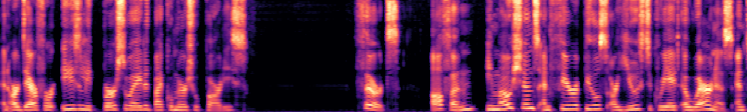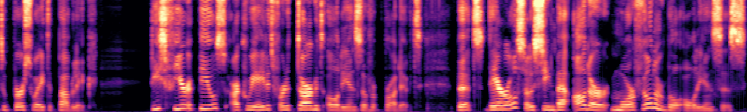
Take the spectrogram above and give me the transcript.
and are therefore easily persuaded by commercial parties. Third, often emotions and fear appeals are used to create awareness and to persuade the public. These fear appeals are created for the target audience of a product, but they are also seen by other, more vulnerable audiences.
